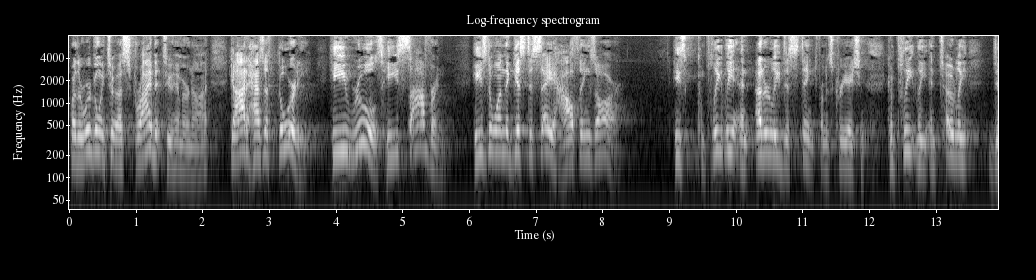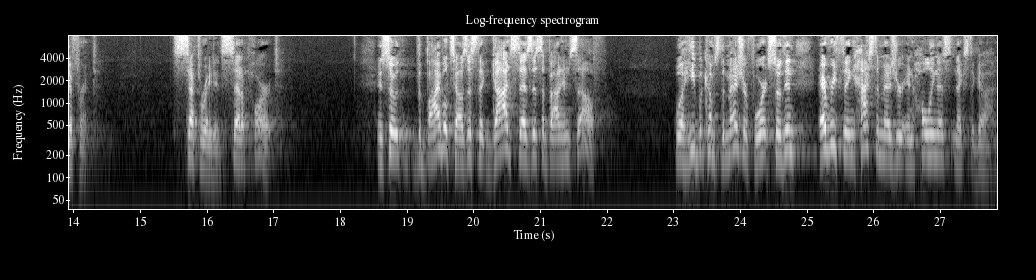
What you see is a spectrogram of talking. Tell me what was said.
whether we're going to ascribe it to him or not, God has authority. He rules, he's sovereign. He's the one that gets to say how things are. He's completely and utterly distinct from his creation, completely and totally different, separated, set apart. And so the Bible tells us that God says this about himself. Well, he becomes the measure for it, so then everything has to measure in holiness next to God.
